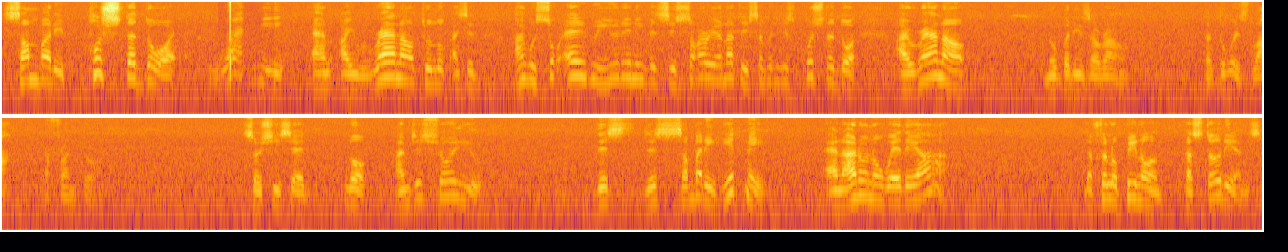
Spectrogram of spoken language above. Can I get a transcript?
Somebody pushed the door, whacked me, and I ran out to look. I said, I was so angry. You didn't even say sorry or nothing. Somebody just pushed the door. I ran out. Nobody's around. The door is locked, the front door. So she said, Look, I'm just showing you. This this somebody hit me and I don't know where they are. The Filipino custodians.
